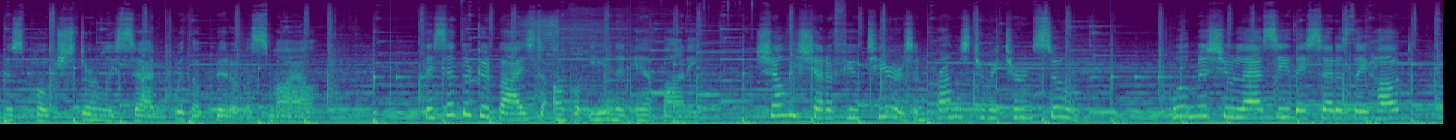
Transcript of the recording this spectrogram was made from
Miss Poach sternly said with a bit of a smile. They said their goodbyes to Uncle Ian and Aunt Bonnie. Shelley shed a few tears and promised to return soon. We'll miss you, Lassie, they said as they hugged.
